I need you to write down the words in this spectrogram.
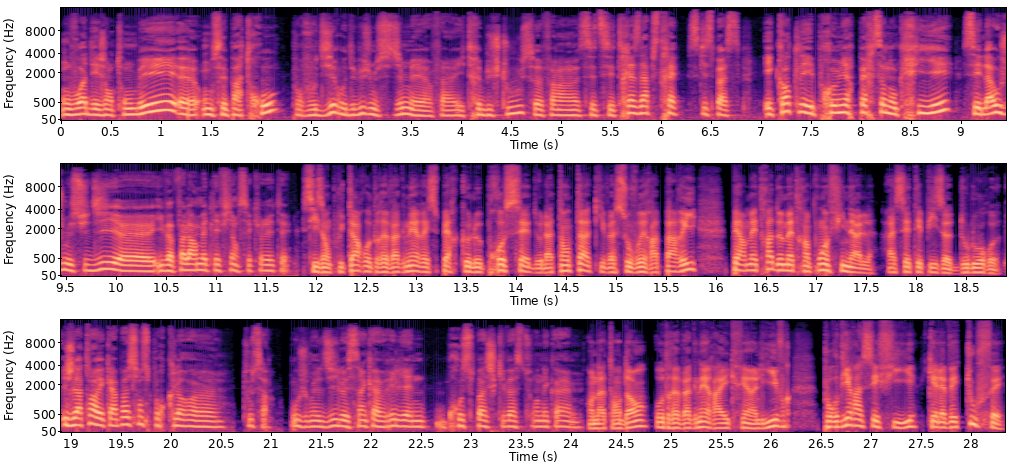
On voit des gens tomber, euh, on ne sait pas trop. Pour vous dire, au début, je me suis dit, mais enfin, ils trébuchent tous. Enfin, c'est très abstrait ce qui se passe. Et quand les premières personnes ont crié, c'est là où je me suis dit, euh, il va falloir mettre les filles en sécurité. Six ans plus tard, Audrey Wagner espère que le procès de l'attentat qui va s'ouvrir à Paris permettra de mettre un point final à cet épisode Je l'attends avec impatience pour clore euh, tout ça. Où je me dis le 5 avril, il y a une grosse page qui va se tourner quand même. En attendant, Audrey Wagner a écrit un livre pour dire à ses filles qu'elle avait tout fait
